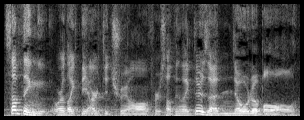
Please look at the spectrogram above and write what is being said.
something, or like the Arc de Triomphe or something. Like there's a notable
